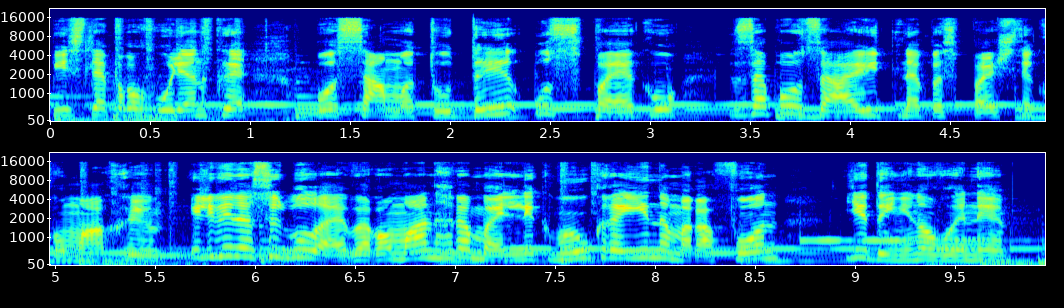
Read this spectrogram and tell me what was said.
після прогулянки, бо саме туди у спеку заповзають небезпечні комахи. Ільвіна Судбулаєва, Роман Грамельник. Ми Україна. Марафон. Єдині новини.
